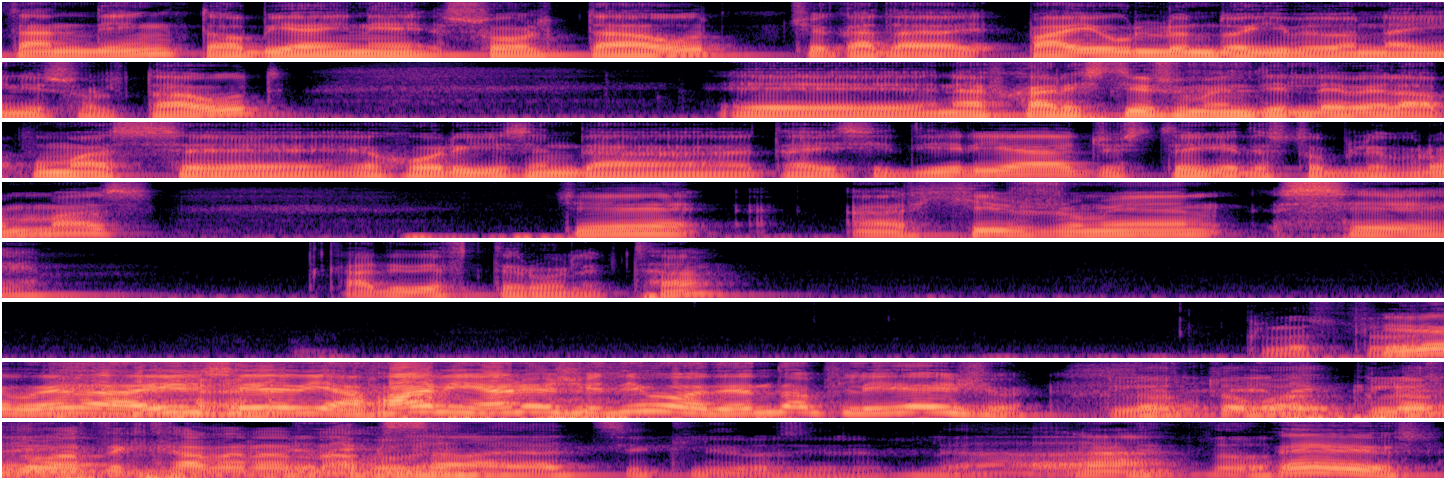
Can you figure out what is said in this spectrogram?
Standing, τα οποία είναι sold out και κατα... πάει όλο το γήπεδο να γίνει sold out. Ε, να ευχαριστήσουμε τη Level Up που μας ε, χορήγησε τα, τα εισιτήρια και στέκεται στο πλευρό μας και αρχίζουμε σε κάτι δευτερόλεπτα. Κλώς το- Κύριε Βουέτα, είσαι διαφάνεια, δεν έχει τίποτε, είναι το application. κλώς το- κλώς το πάτε κάμερα να Είναι δω ξανά έτσι κλήρωση ρε φίλε. Α, Α, εδώ. Βέβαιος,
